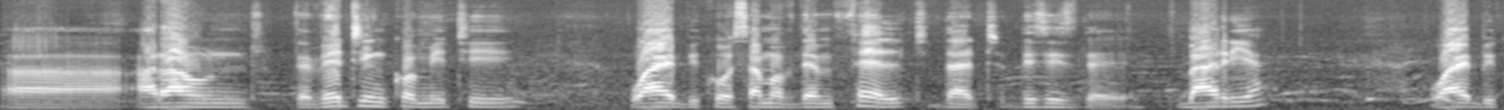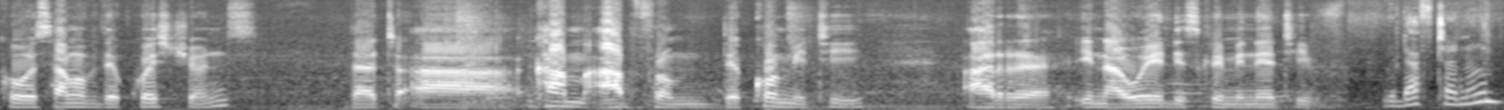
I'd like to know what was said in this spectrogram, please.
uh, around the vetting committee. Why? Because some of them felt that this is the barrier. Why? Because some of the questions that uh, come up from the committee are uh, in a way discriminative. Good afternoon.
